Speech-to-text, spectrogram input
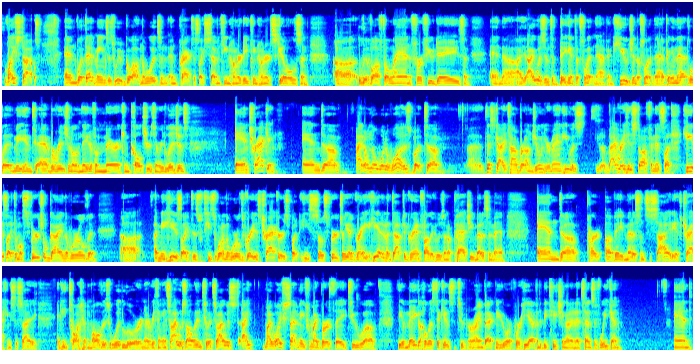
lifestyles. And what that means is we would go out in the woods and, and practice like 1700, 1800 skills and uh, live off the land for a few days. And, and uh, I, I was into big into flint knapping, huge into flint knapping. And that led me into Aboriginal and Native American cultures and religions and tracking. And uh, I don't know what it was, but uh, uh, this guy Tom Brown Jr. Man, he was. I read his stuff, and it's like he is like the most spiritual guy in the world, and uh, I mean, he is like this. He's one of the world's greatest trackers, but he's so spiritual. He had a great. He had an adopted grandfather who was an Apache medicine man, and uh, part of a medicine society, a tracking society. And he taught him all this wood lore and everything. And so I was all into it. So I was. I my wife sent me for my birthday to uh, the Omega Holistic Institute in Rhinebeck, New York, where he happened to be teaching on an intensive weekend, and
